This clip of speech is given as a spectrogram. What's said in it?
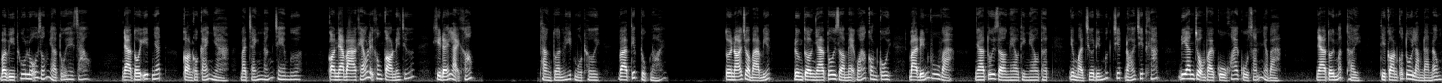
bởi vì thua lỗ giống nhà tôi hay sao? Nhà tôi ít nhất còn có cái nhà mà tránh nắng che mưa. Còn nhà bà khéo lại không còn đấy chứ. Khi đấy lại khóc. Thằng Tuấn hít một hơi và tiếp tục nói. Tôi nói cho bà biết, đừng tưởng nhà tôi giờ mẹ quá con côi mà đến vu vả. Nhà tôi giờ nghèo thì nghèo thật, nhưng mà chưa đến mức chết đói chết khát. Đi ăn trộm vài củ khoai củ sắn nhà bà. Nhà tôi mất thầy, thì còn có tôi làm đàn ông.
